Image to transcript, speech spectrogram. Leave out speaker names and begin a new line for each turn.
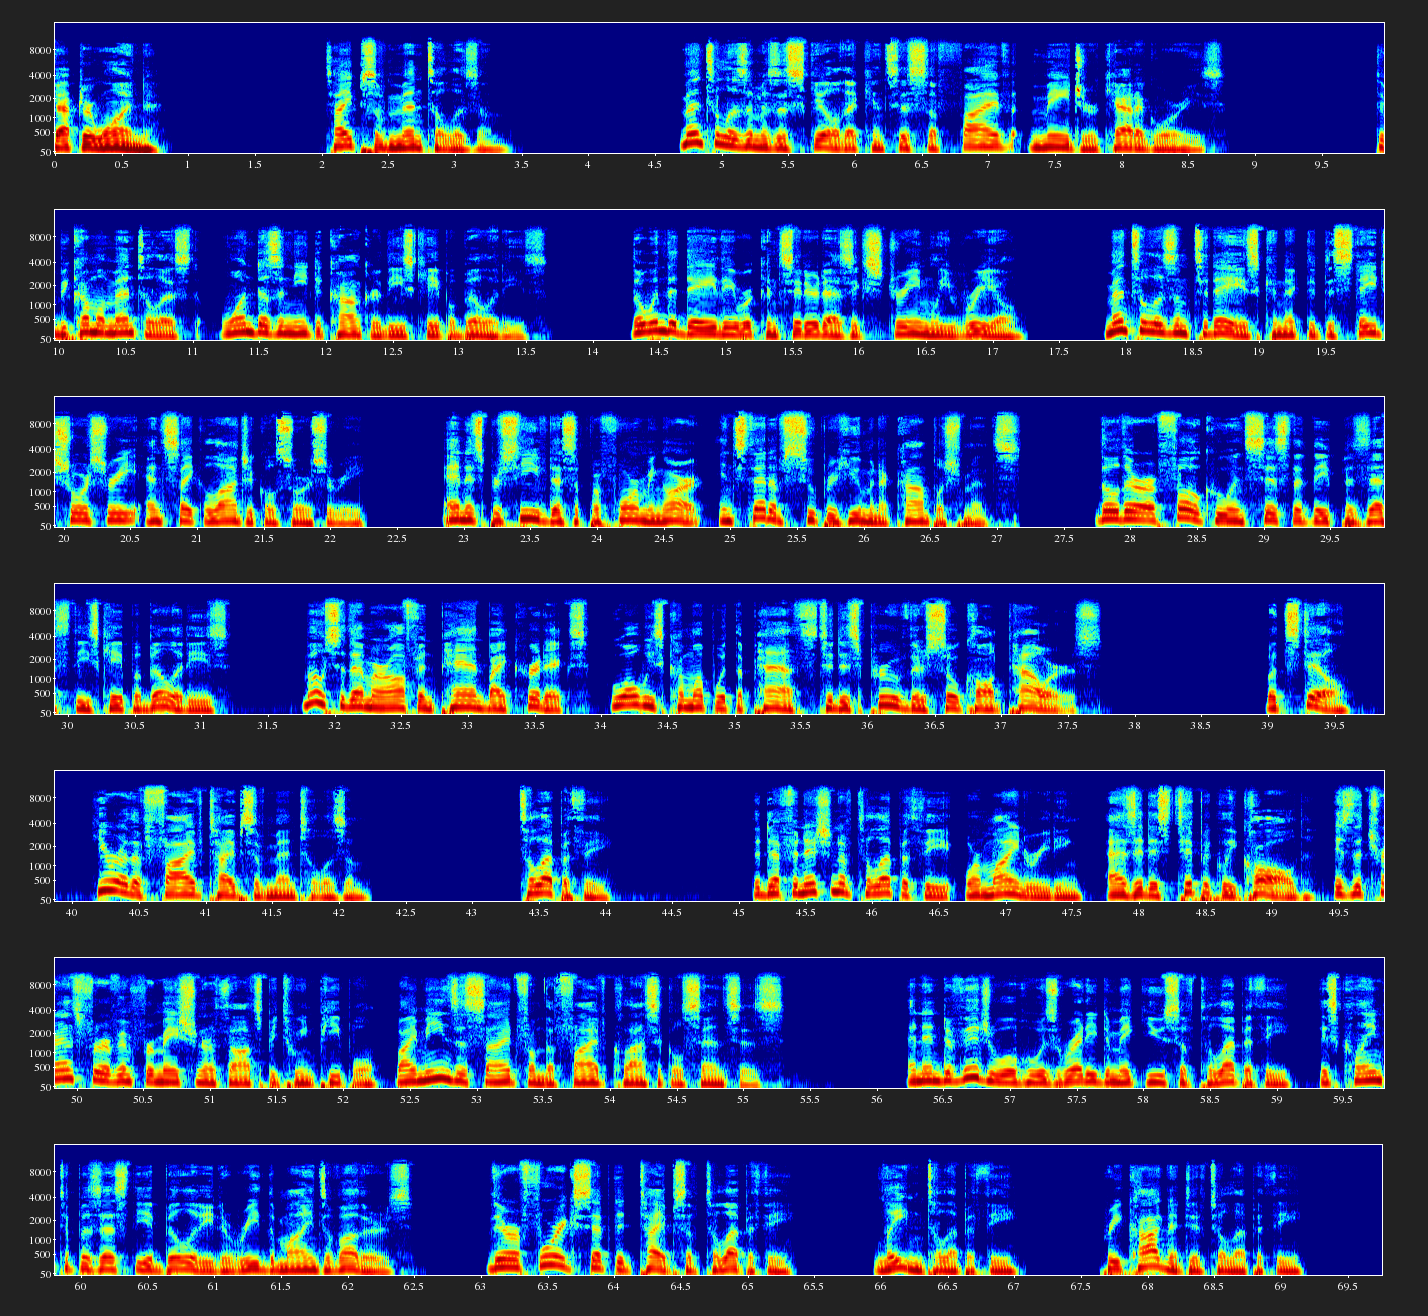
Chapter 1 Types of Mentalism Mentalism is a skill that consists of five major categories. To become a mentalist, one doesn't need to conquer these capabilities. Though in the day they were considered as extremely real, mentalism today is connected to stage sorcery and psychological sorcery, and is perceived as a performing art instead of superhuman accomplishments. Though there are folk who insist that they possess these capabilities, most of them are often panned by critics who always come up with the paths to disprove their so-called powers. But still, here are the five types of mentalism. Telepathy. The definition of telepathy, or mind reading, as it is typically called, is the transfer of information or thoughts between people by means aside from the five classical senses. An individual who is ready to make use of telepathy is claimed to possess the ability to read the minds of others. There are four accepted types of telepathy latent telepathy, precognitive telepathy,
